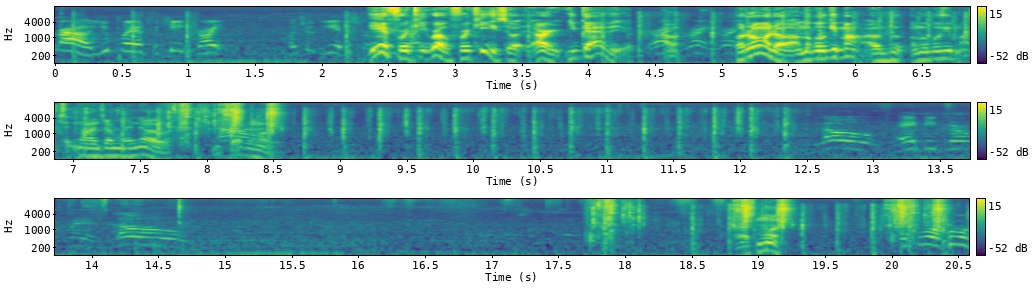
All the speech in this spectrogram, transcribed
No, you playing for keeps, right? But you get this. Yeah, for a right? key, bro. For a key. So, alright, you can have it. Right, Uh, right, right. Hold on, though. I'm gonna go get my. I'm gonna go get my Tech 9 drum right now. You talking about? Low, AB girlfriend, low. Alright, come on. Hey, come on, come on.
